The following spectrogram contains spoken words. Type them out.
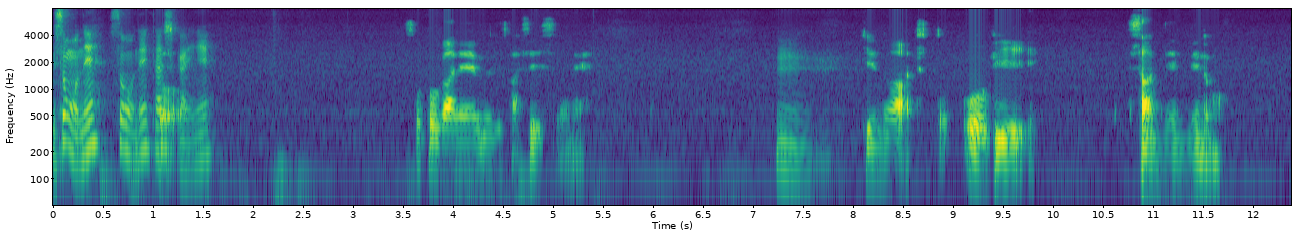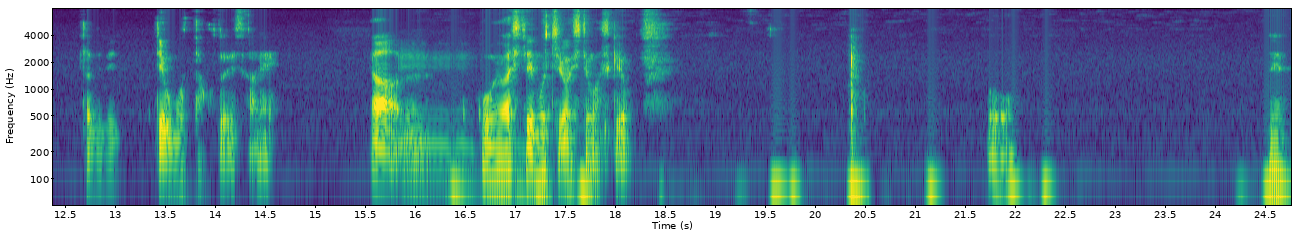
そうねそうね確かにねそこがね、難しいですよね。うんっていうのは、ちょっと OB3 年目の、3年目って思ったことですかね。ああ、うん応援はして、もちろんしてますけど。そう。ね。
